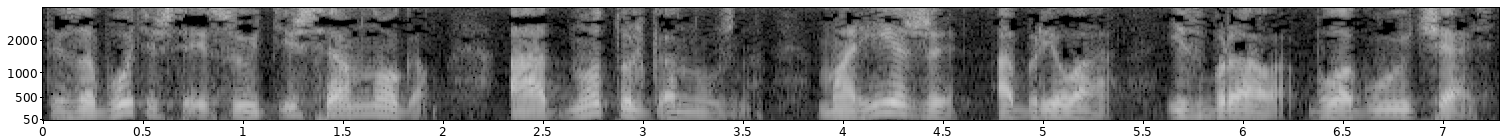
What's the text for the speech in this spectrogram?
ты заботишься и суетишься о многом, а одно только нужно. Мария же обрела, избрала благую часть,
